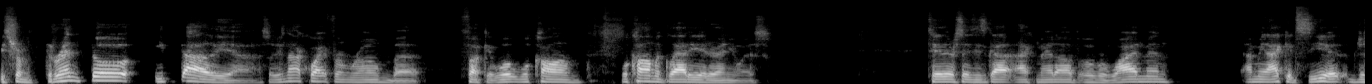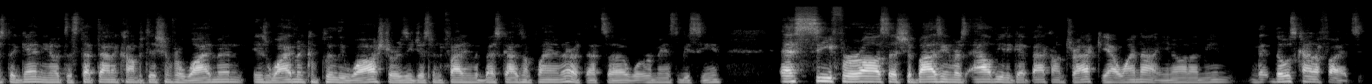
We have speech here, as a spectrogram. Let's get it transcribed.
He's from Trento, Italia. So he's not quite from Rome, but fuck it. We'll we'll call him we'll call him a gladiator anyways. Taylor says he's got Akhmedov over Weidman. I mean, I could see it. Just again, you know, it's a step down in competition for Weidman. Is Weidman completely washed, or has he just been fighting the best guys on planet Earth? That's uh, what remains to be seen. SC for all says Shahbazyan versus Alvey to get back on track. Yeah, why not? You know what I mean? Th- those kind of fights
